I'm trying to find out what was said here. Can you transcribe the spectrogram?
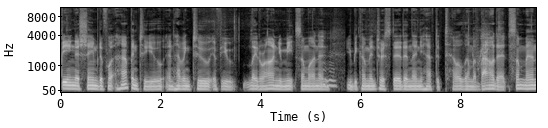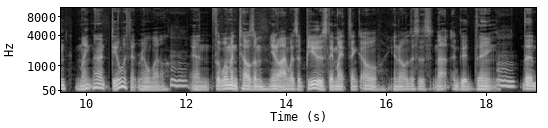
being ashamed of what happened to you and having to if you later on you meet someone and you become interested and then you have to tell them about it. Some men might not deal with it real well. And if the woman tells them, you know, I was abused, they might think, "Oh, you know, this is not a good thing. The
